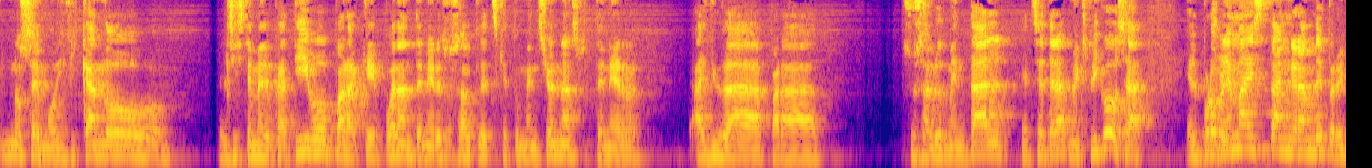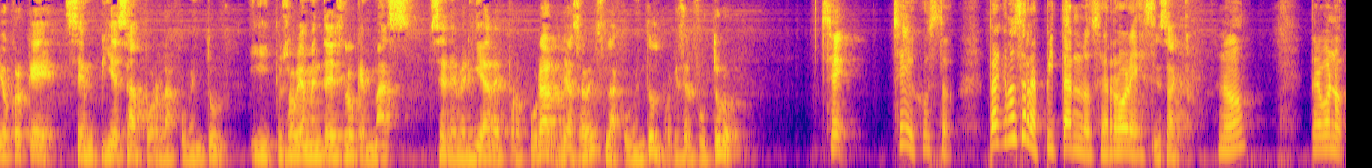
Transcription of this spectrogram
no sé, modificando el sistema educativo para que puedan tener esos outlets que tú mencionas, tener ayuda para su salud mental, etcétera. ¿Me explico? O sea, el problema es tan grande, pero yo creo que se empieza por la juventud. Y pues obviamente es lo que más se debería de procurar, ya sabes, la juventud, porque es el futuro. Sí. Sí, justo. Para que no se repitan los errores. Exacto. ¿no? Pero bueno,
